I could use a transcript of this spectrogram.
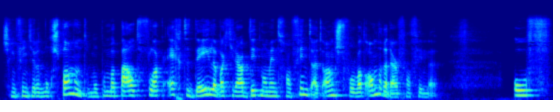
Misschien vind je het nog spannend om op een bepaald vlak echt te delen wat je daar op dit moment van vindt, uit angst voor wat anderen daarvan vinden. Of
